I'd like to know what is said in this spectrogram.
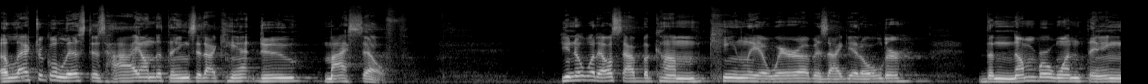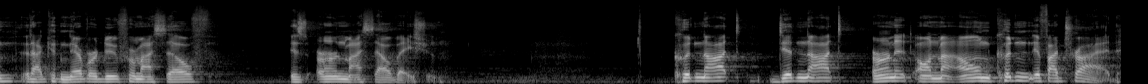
Electrical list is high on the things that I can't do myself. You know what else I've become keenly aware of as I get older? The number one thing that I could never do for myself is earn my salvation. Could not, did not, earn it on my own, couldn't if I tried.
